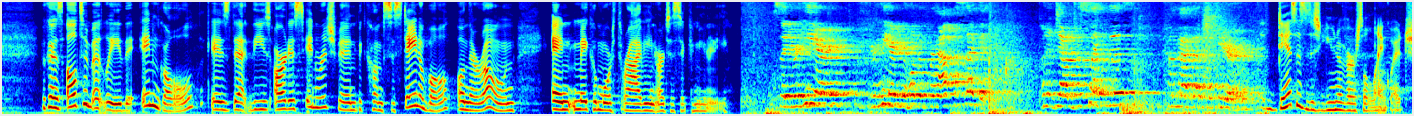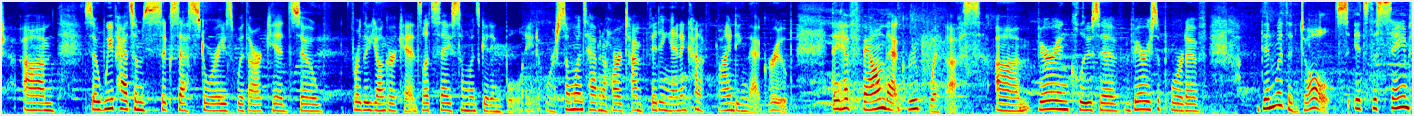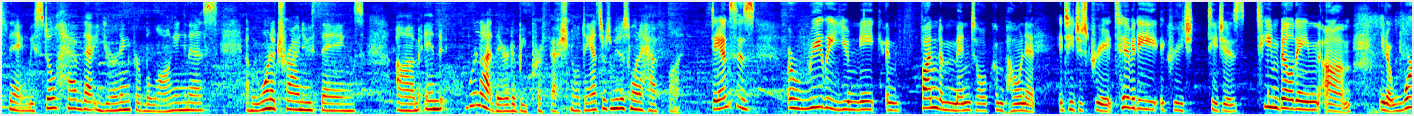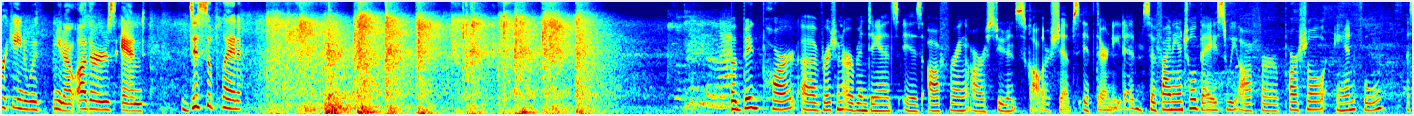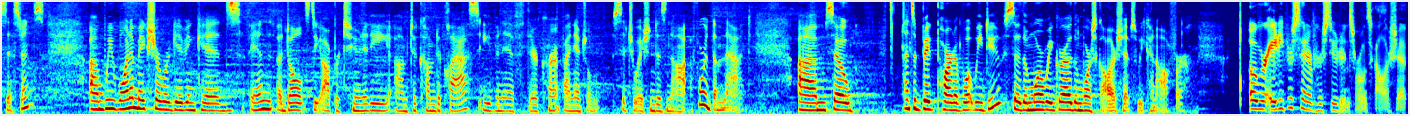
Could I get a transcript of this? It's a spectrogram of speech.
Because ultimately, the end goal is that these artists in Richmond become sustainable on their own and make a more thriving artistic community. So you're here, you're here, you hold it for half a second. Put it down just like this, come back up to here. Dance is this universal language. Um, so we've had some success stories with our kids. So for the younger kids, let's say someone's getting bullied or someone's having a hard time fitting in and kind of finding that group, they have found that group with us. Um, very inclusive, very supportive. Then with adults, it's the same thing. We still have that yearning for belongingness and we want to try new things. Um, and we're not there to be professional dancers, we just want to have fun. Dance is a really unique and fundamental component. It teaches creativity, it cre- teaches team building, um, you know, working with, you know, others and discipline. A big part of Richmond Urban Dance is offering our students scholarships if they're needed. So, financial based, we offer partial and full assistance. Um, we want to make sure we're giving kids and adults the opportunity um, to come to class, even if their current financial situation does not afford them that. Um, so, that's a big part of what we do. So, the more we grow, the more scholarships we can offer. Over 80% of her students are on scholarship.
